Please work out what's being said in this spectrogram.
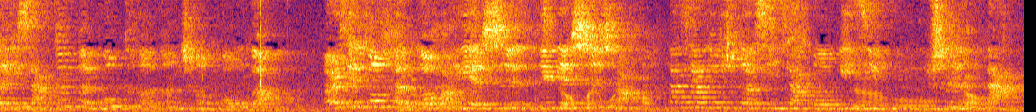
了一下，根本不可能成功的，而且做很多行业是那边市场，大家都知道新加坡毕竟不是很大，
